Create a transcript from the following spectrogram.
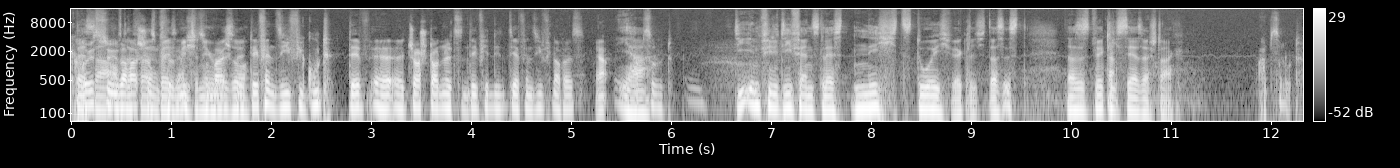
Größte Überraschung für mich Anthony zum Beispiel Rizzo. defensiv, wie gut def, äh, Josh Donaldson defensiv noch ist. Ja, ja, absolut. Die Infield Defense lässt nichts durch, wirklich. Das ist, das ist wirklich ja. sehr, sehr stark. Absolut.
